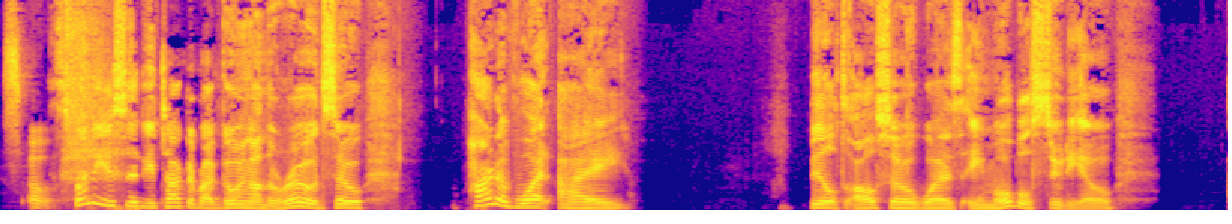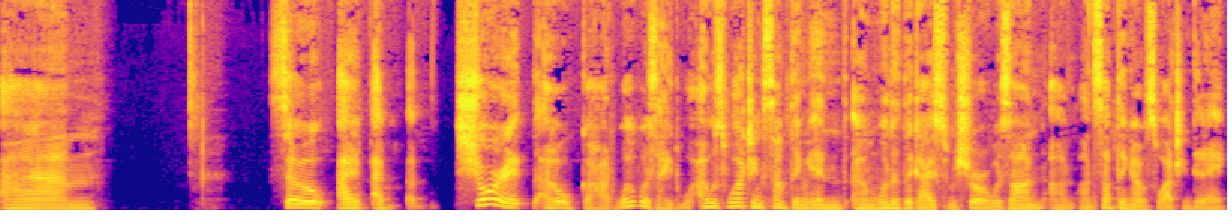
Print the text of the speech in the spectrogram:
So It's funny you said you talked about going on the road. So part of what I built also was a mobile studio. Um, so I, I Shure. It, oh God, what was I? I was watching something, and um, one of the guys from Shure was on on, on something I was watching today.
